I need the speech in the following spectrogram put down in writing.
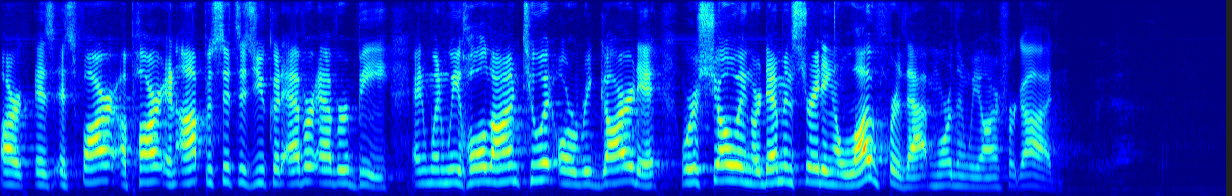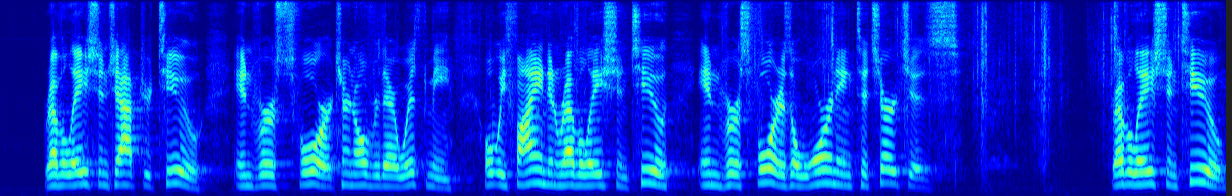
are as, as far apart and opposites as you could ever, ever be. And when we hold on to it or regard it, we're showing or demonstrating a love for that more than we are for God. Revelation chapter 2, in verse 4, turn over there with me. What we find in Revelation 2, in verse 4, is a warning to churches. Revelation 2,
